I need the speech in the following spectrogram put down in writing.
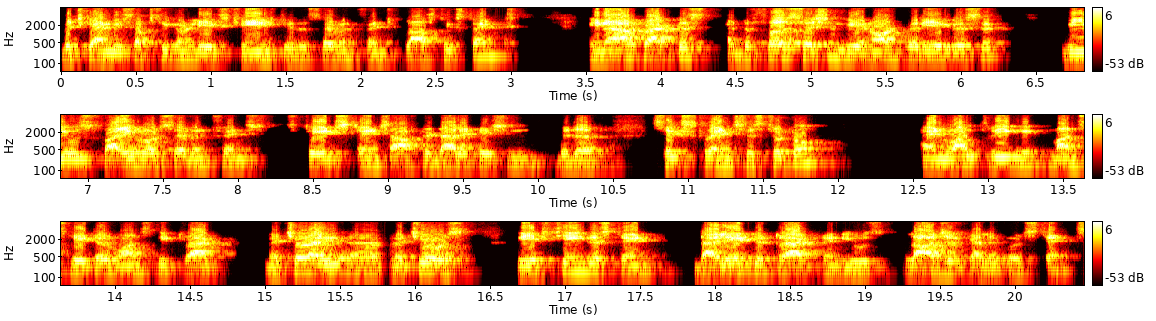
which can be subsequently exchanged with a 7 French plastic stent. In our practice, at the first session, we are not very aggressive. We use 5 or 7 French straight stents after dilatation with a 6 French cystotome. And one three months later, once the tract mature, uh, matures, we exchange the stent, dilate the tract, and use larger caliber stents.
